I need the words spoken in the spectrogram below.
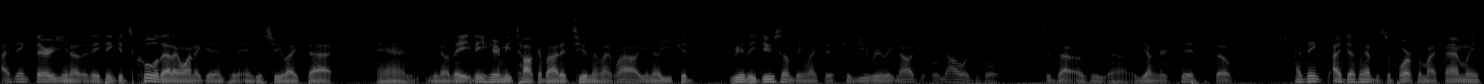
I think they're you know they think it's cool that I want to get into the industry like that. And you know they, they hear me talk about it too, and they're like, wow, you know you could really do something like this because you're really knowledge- knowledgeable. Since I was a uh, younger kid, so I think I definitely have the support from my family,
